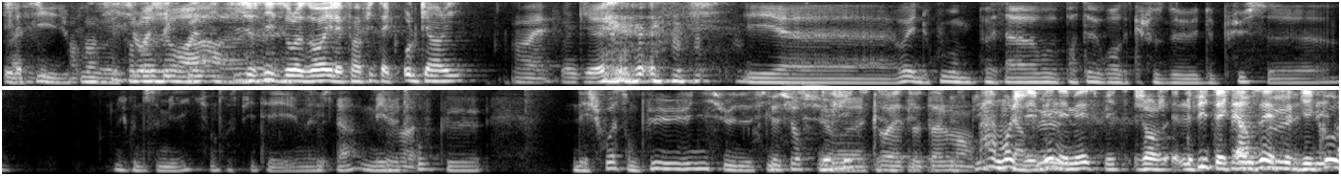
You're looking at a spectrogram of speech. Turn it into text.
Et il Ah a fait si, du coup, Enfin, si, sur Zora, Sur, si, sur la soirée, il a fait un feat avec Olkari. Ouais. Donc, euh, Et euh, ouais, du coup, on- ça va apporter encore quelque chose de, de plus euh, du coup, dans sa musique, entre Split et là. Mais je vrai. trouve que les choix sont plus judicieux de sur euh, feats que sur Ouais, Split, parce que totalement. Split, Ah, moi, j'ai bien peu- aimé Split. Genre, le Split, feat avec c'était un Hamza et Seth Gecko.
